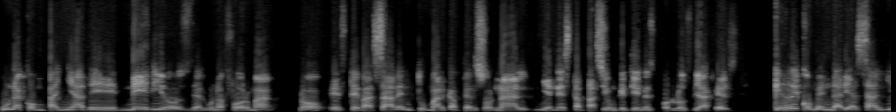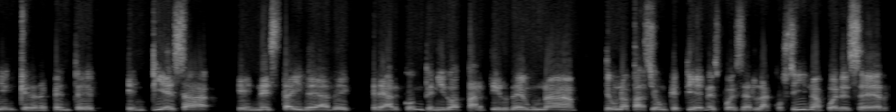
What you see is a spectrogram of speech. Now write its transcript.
una compañía de medios de alguna forma, ¿no? Este, basada en tu marca personal y en esta pasión que tienes por los viajes ¿qué recomendarías a alguien que de repente empieza en esta idea de crear contenido a partir de una, de una pasión que tienes? Puede ser la cocina, puede ser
